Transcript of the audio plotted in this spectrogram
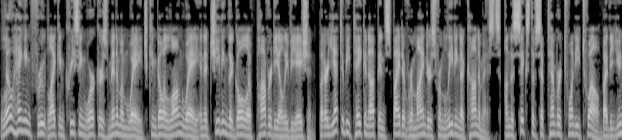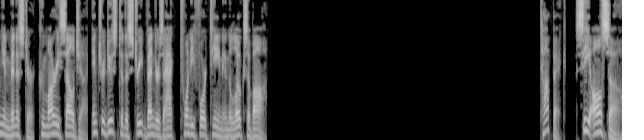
Low-hanging fruit like increasing workers' minimum wage can go a long way in achieving the goal of poverty alleviation, but are yet to be taken up in spite of reminders from leading economists. On the 6th of September 2012 by the Union Minister, Kumari Selja, introduced to the Street Vendors Act, 2014 in the Lok Sabha. See also.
